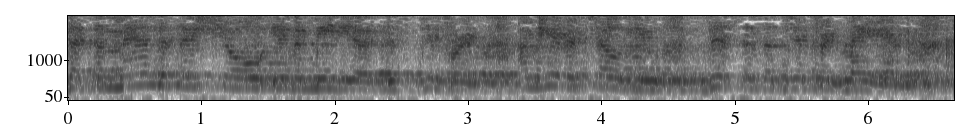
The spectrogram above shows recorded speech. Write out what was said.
that the man that they show in the media is different. I'm here to tell you this is a different man.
